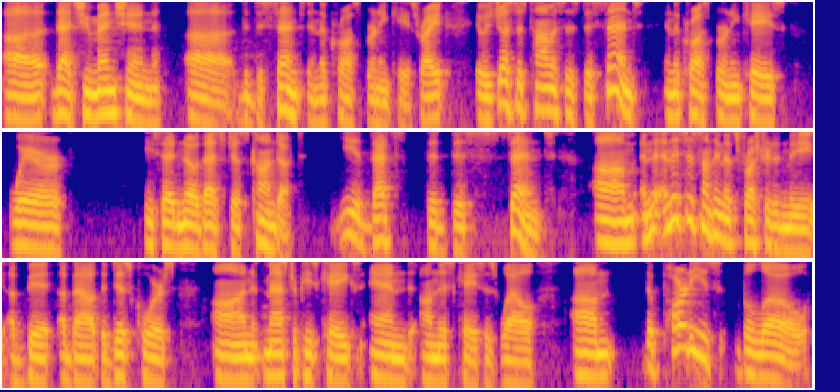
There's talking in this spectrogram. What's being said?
uh, that you mention uh, the dissent in the cross burning case, right? It was Justice Thomas's dissent in the cross burning case where he said, "No, that's just conduct." yeah, that's the dissent. Um, and, and this is something that's frustrated me a bit about the discourse on Masterpiece Cakes and on this case as well. Um, the parties below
